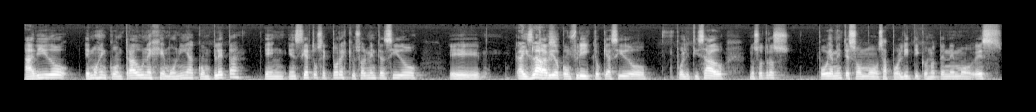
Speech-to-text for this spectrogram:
ha habido, hemos encontrado una hegemonía completa en, en ciertos sectores que usualmente han sido eh, aislados. ha habido conflicto, que ha sido politizado. Nosotros obviamente somos apolíticos, no tenemos, es,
